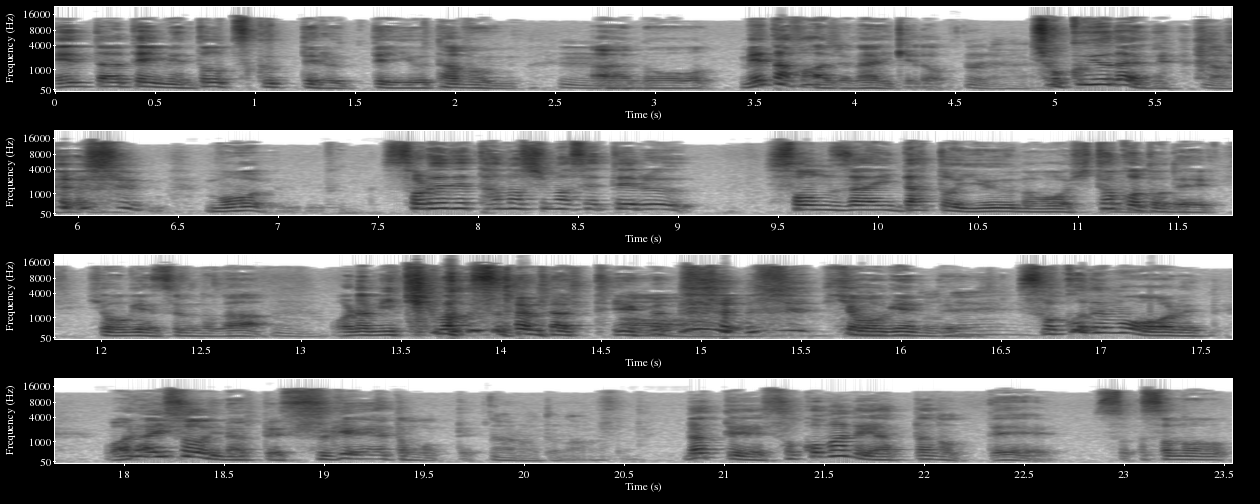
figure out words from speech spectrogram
エンターテインメントを作ってるっていう多分、うん。あのメタファーじゃないけど、直輸だよね。もうそれで楽しませてる存在だというのを一言で表現するのが、俺はミッキーマウスなんだっていう表現で、ね。そこでもう俺笑いそうになってすげえと思って。なるほどなるほだってそこまでやったのってそその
